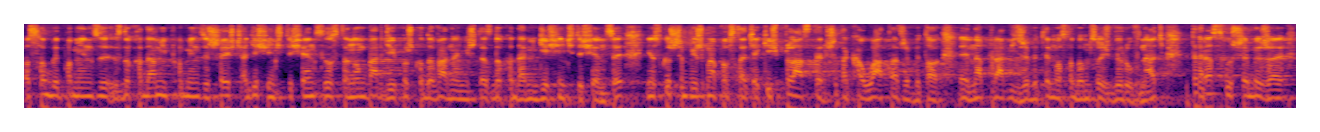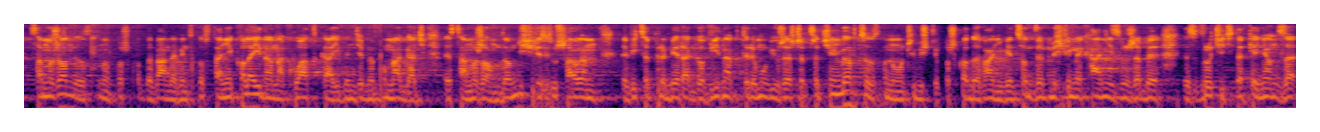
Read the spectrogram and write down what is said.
osoby pomiędzy, z dochodami pomiędzy 6 a 10 tysięcy zostaną bardziej poszkodowane niż te z dochodami 10 tysięcy. W związku z czym już ma powstać jakiś plaster czy taka łata, żeby to e, naprawić, żeby tym osobom coś wyrównać. Teraz słyszymy, że samorządy zostaną poszkodowane, więc powstanie kolejna nakładka i będziemy pomagać e, samorządom. Dzisiaj słyszałem wicepremiera Gowina, który mówił, że jeszcze przedsiębiorcy zostaną oczywiście poszkodowani, więc on wymyśli mechanizm, żeby zwrócić te pieniądze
